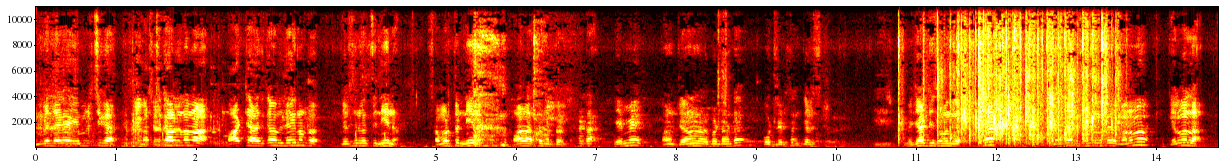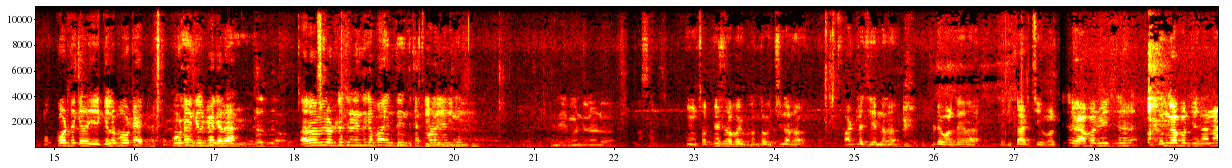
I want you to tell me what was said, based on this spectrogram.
ఎమ్మెల్యేగా ఎమ్మెల్సీగా కష్టకాలంలో నా పార్టీ అధికారం లేనప్పుడు గెలిచిన వ్యక్తి నేను సమర్థుడు నేను వాళ్ళ అసమర్థుడు అంట ఏమే మనం జనాలు అనుకుంటా ఉంటే ఓట్లు వేస్తాం గెలుస్తాం మెజార్టీ సంబంధం కదా? మెజార్టీ సంబంధం లేదు మనము గెలవాల ఒక్కోటి గెల- గెలుపు ఒకటే ఒక్కోటే గెలిపే కదా అరవై వేలు ఓట్లు వచ్చిన ఎందుకప్పా ఇంత ఇంత కష్టపడాలి ఎందుకు సబ్జెక్టులో పోయి ఇప్పుడు అంతా వచ్చినారు? పాటలో చేరినారు? ఇప్పుడే వాళ్ళ దగ్గర రికార్డ్ చేయ వాళ్ళ దగ్గర వ్యాపారం చేసినా దొంగ వ్యాపారం చేసినా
